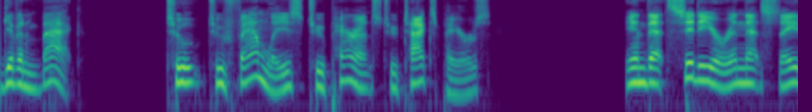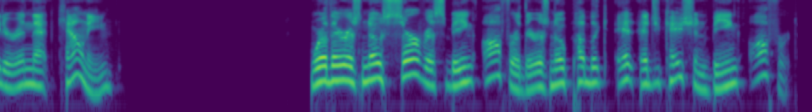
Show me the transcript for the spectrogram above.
given back to, to families, to parents, to taxpayers in that city or in that state or in that county where there is no service being offered, there is no public ed- education being offered.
